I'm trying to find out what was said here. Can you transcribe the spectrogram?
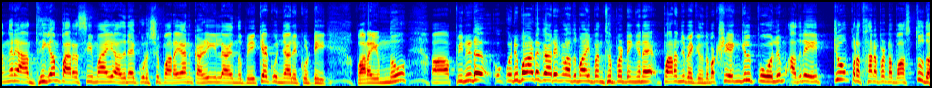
അങ്ങനെ അധികം പരസ്യമായി അതിനെക്കുറിച്ച് പറയാൻ കഴിയില്ല എന്ന് പി കെ കുഞ്ഞാലിക്കുട്ടി പറയുന്നു. പിന്നീട് ഒരുപാട് കാര്യങ്ങൾ അതുമായി ബന്ധപ്പെട്ട് ഇങ്ങനെ പറഞ്ഞു വെക്കുന്നുണ്ട്. പക്ഷേ എങ്കിൽ പോലും അതിലെ ഏറ്റവും പ്രധാനപ്പെട്ട വസ്തുത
